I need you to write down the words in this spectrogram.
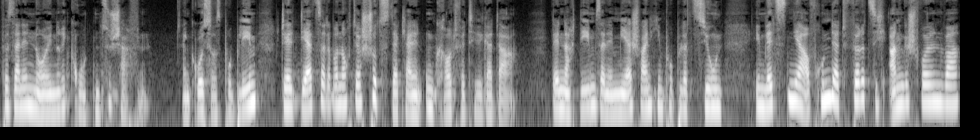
für seine neuen Rekruten zu schaffen. Ein größeres Problem stellt derzeit aber noch der Schutz der kleinen Unkrautvertilger dar. Denn nachdem seine Meerschweinchenpopulation im letzten Jahr auf 140 angeschwollen war,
